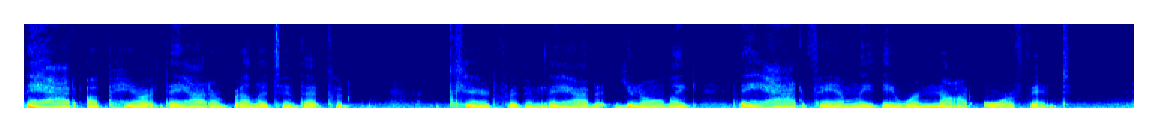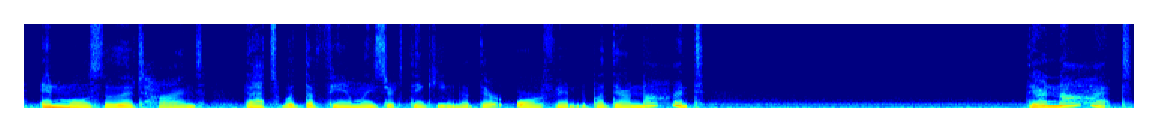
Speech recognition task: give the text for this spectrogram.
They had a parent they had a relative that could cared for them. They had you know like they had family. They were not orphaned. And most of the times that's what the families are thinking that they're orphaned but they're not. They're not.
